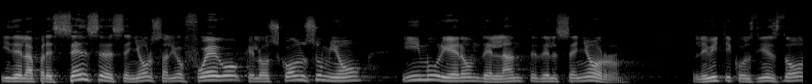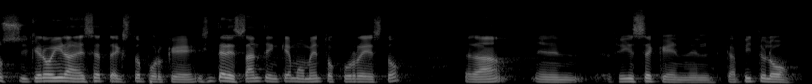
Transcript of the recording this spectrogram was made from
y de la presencia del Señor salió fuego que los consumió y murieron delante del Señor. Levíticos 10.2, y quiero ir a ese texto porque es interesante en qué momento ocurre esto, ¿verdad? fíjese que en el capítulo,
